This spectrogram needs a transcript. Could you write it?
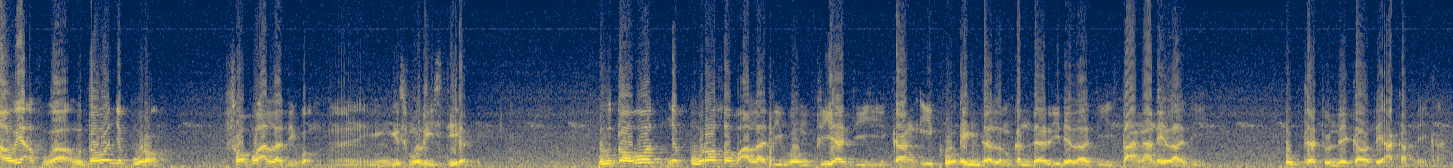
Awayak fuwa utawa nyepuro. Sopo Allah di wong? Ini semua istirahat. Utawa nyepuro sopo Allah di wong biadi kang iku ing dalam kendali lagi tangane lagi ukdatun neka te akad neka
